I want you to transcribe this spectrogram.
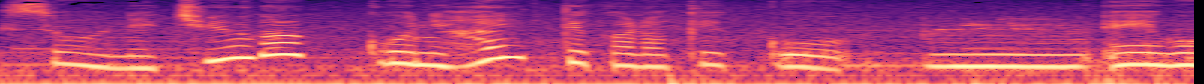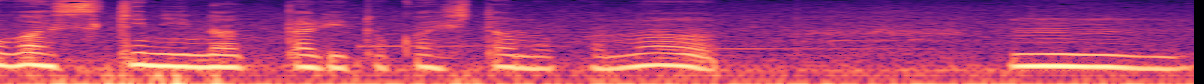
そうね中学校に入ってから結構うん英語が好きになったりとかしたのかな。うん。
